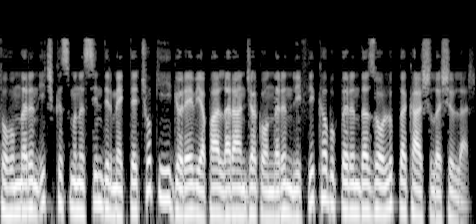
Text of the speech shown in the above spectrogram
tohumların iç kısmını sindirmekte çok iyi görev yaparlar ancak onların lifli kabuklarında zorlukla karşılaşırlar.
